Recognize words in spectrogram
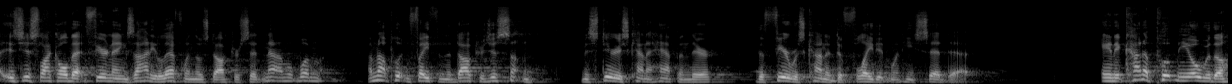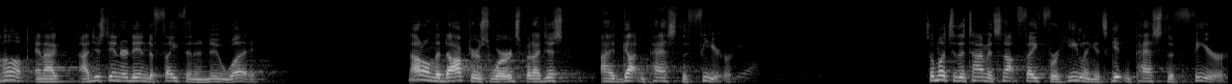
it's just like all that fear and anxiety left when those doctors said, No, I'm not putting faith in the doctor, just something mysterious kind of happened there. The fear was kind of deflated when he said that. And it kind of put me over the hump, and I, I just entered into faith in a new way. Not on the doctor's words, but I just, I had gotten past the fear. So much of the time, it's not faith for healing, it's getting past the fear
